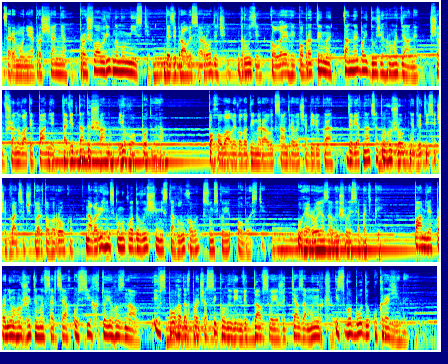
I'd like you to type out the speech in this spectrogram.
Церемонія прощання пройшла у рідному місті, де зібралися родичі, друзі, колеги, побратими та небайдужі громадяни, щоб вшанувати пам'ять та віддати шану його подвигам. Поховали Володимира Олександровича Бірюка 19 жовтня 2024 року на Варигінському кладовищі міста Глухова Сумської області. У героя залишилися батьки. Пам'ять про нього житиме в серцях усіх, хто його знав, і в спогадах про часи, коли він віддав своє життя за мир і свободу України.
